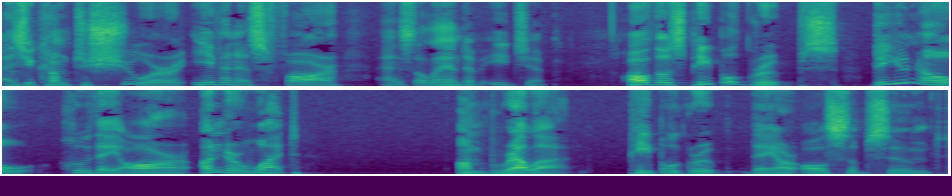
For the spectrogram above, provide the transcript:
as you come to Shur, even as far as the land of Egypt. All those people groups do you know who they are? Under what umbrella people group they are all subsumed?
